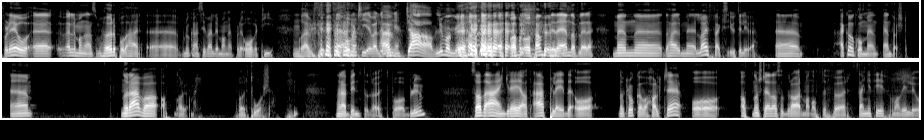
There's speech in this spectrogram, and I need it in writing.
For det er jo eh, veldig mange som hører på det her. Eh, for nå kan jeg si veldig mange, for det er over ti. Og jeg vil si at over ti er veldig mange. Det er jævlig mange. Ja, I hvert fall over 50. Det er enda flere. Men eh, det her med life hacks i utelivet eh, Jeg kan jo komme med en, en først. Uh, når jeg var 18 år gammel, for to år siden, når jeg begynte å dra ut på Bloom, så hadde jeg en greie at jeg pleide å Når klokka var halv tre, og 18-årssteder, så drar man ofte før stengetid, for man vil jo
